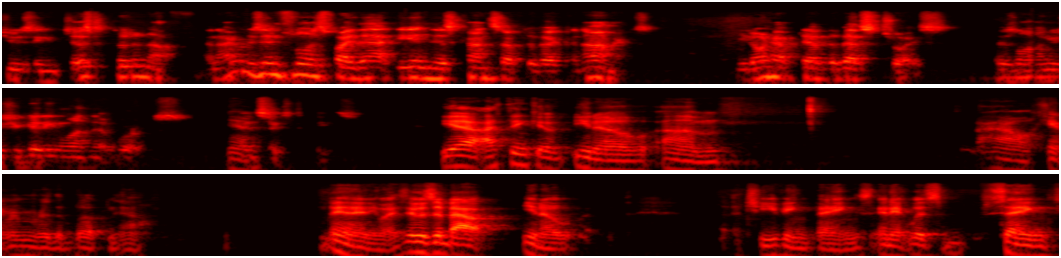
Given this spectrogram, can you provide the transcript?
choosing just good enough. And I was influenced by that in this concept of economics. You don't have to have the best choice as long as you're getting one that works yeah. and succeeds. Yeah, I think of you know, um, I can't remember the book now. Man, Anyways, it was about you know achieving things, and it was saying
